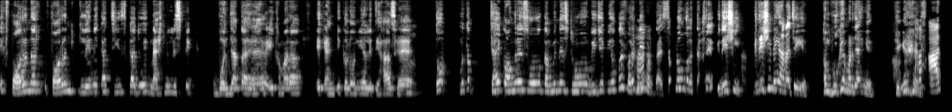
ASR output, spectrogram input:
एक फॉरेनर फॉरेन लेने का चीज़ का जो एक नेशनलिस्टिक बन जाता है एक हमारा एक एंटी कॉलोनियल इतिहास है हम्म। तो मतलब चाहे कांग्रेस हो कम्युनिस्ट हो बीजेपी हो कोई फ़र्क हाँ। नहीं पड़ता है। सब लोगों को लगता है अरे विदेशी हाँ। विदेशी नहीं आना चाहिए। हम भूखे मर जाएँगे। ठीक है? हम आज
